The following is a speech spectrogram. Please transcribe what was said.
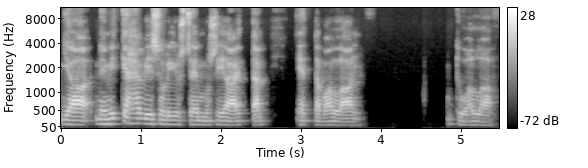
Ja ne, mitkä hävisi, oli just semmoisia, että, että tavallaan tuolla,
